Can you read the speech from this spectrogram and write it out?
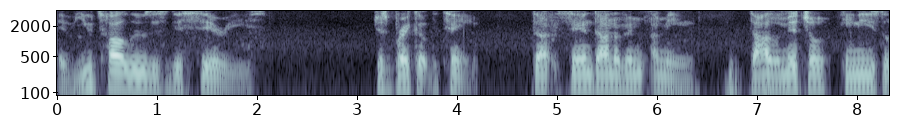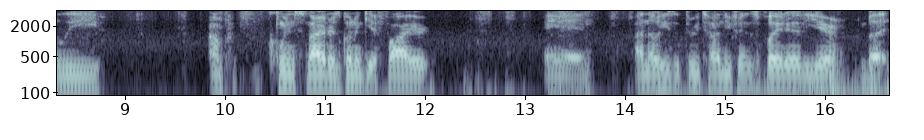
if Utah loses this series, just break up the team. Send Donovan, I mean, Donovan Mitchell, he needs to leave. I'm Quin Snyder is going to get fired, and I know he's a three-time defensive player of the year, but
